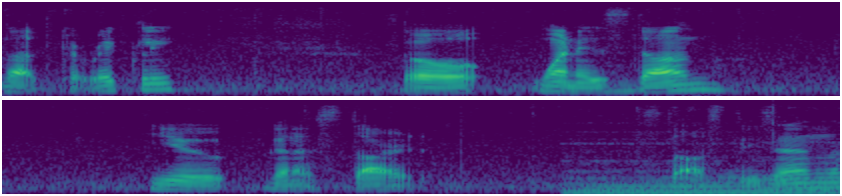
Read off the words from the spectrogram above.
not correctly. So when it's done you gonna start Star Citizen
